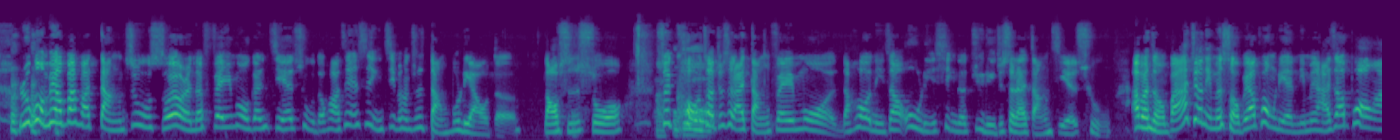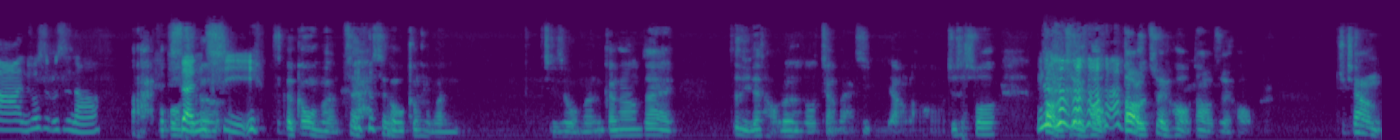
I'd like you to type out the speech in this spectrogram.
如果没有办法挡住所有人的飞沫跟接触的话，这件事情基本上就是挡不了的。老实说，所以口罩就是来挡飞沫，然后你知道物理性的距离就是来挡接触，要不然怎么办？那就你们手不要碰脸，你们还是要碰啊？你说是不是呢？哎，不过神奇，这个跟我们这这个我跟我们。其实我们刚刚在自己在讨论的时候讲的还是一样了哦，就是说 到了最后，到了最后，到了最后，就像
